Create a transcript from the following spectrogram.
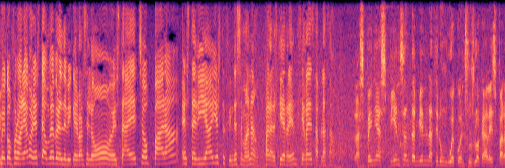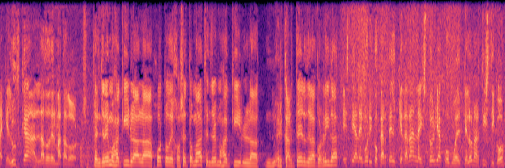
Me conformaría con este hombre, pero el de Miquel Barceló está hecho para este día y este fin de semana, para el cierre, el cierre de esta plaza. Las peñas piensan también en hacer un hueco en sus locales para que luzca al lado del matador. Tendremos aquí la, la foto de José Tomás, tendremos aquí la, el cartel de la corrida. Este alegórico cartel quedará en la historia como el telón artístico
